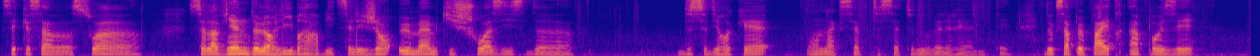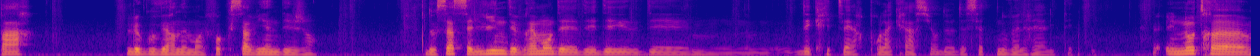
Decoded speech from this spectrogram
c'est que ça soit, cela vienne de leur libre arbitre. C'est les gens eux-mêmes qui choisissent de se dire, OK, on accepte cette nouvelle réalité. Donc ça peut pas être imposé par le gouvernement. Il faut que ça vienne des gens. Donc ça, c'est l'une des vraiment des, des, des, critères pour la création de, de cette nouvelle réalité. Une autre, euh,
